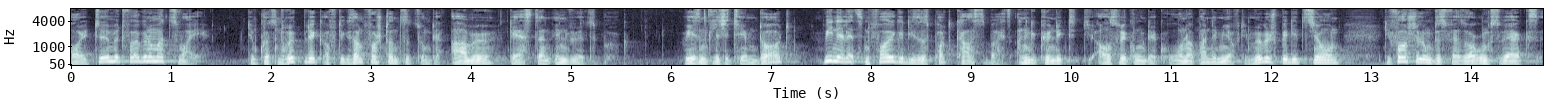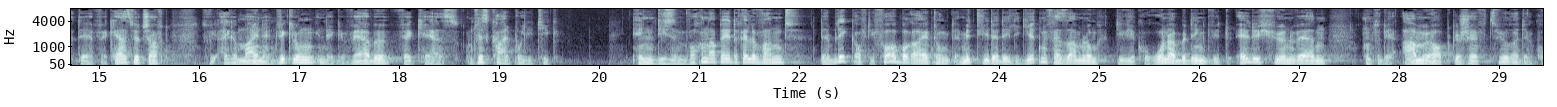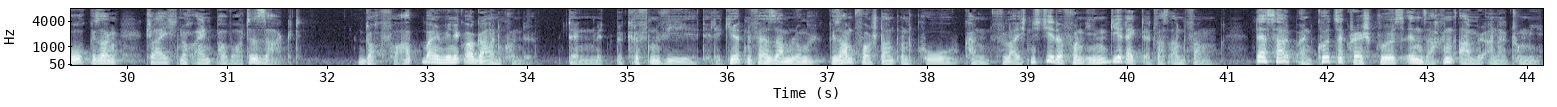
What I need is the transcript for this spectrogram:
Heute mit Folge Nummer 2, dem kurzen Rückblick auf die Gesamtvorstandssitzung der AMÖ gestern in Würzburg. Wesentliche Themen dort wie in der letzten Folge dieses Podcasts bereits angekündigt, die Auswirkungen der Corona-Pandemie auf die Möbelspedition, die Vorstellung des Versorgungswerks der Verkehrswirtschaft sowie allgemeine Entwicklungen in der Gewerbe-, Verkehrs- und Fiskalpolitik. In diesem Wochenupdate relevant der Blick auf die Vorbereitung der Mitgliederdelegiertenversammlung, die wir Corona-bedingt virtuell durchführen werden und zu der AMÖ-Hauptgeschäftsführer der Hochgesang gleich noch ein paar Worte sagt. Doch vorab mal ein wenig Organkunde. Denn mit Begriffen wie Delegiertenversammlung, Gesamtvorstand und Co. kann vielleicht nicht jeder von Ihnen direkt etwas anfangen. Deshalb ein kurzer Crashkurs in Sachen AMÖ-Anatomie.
